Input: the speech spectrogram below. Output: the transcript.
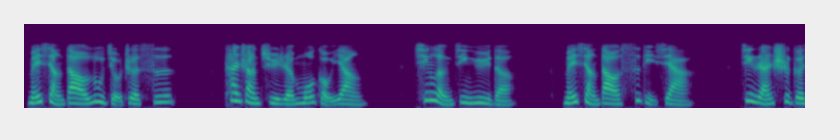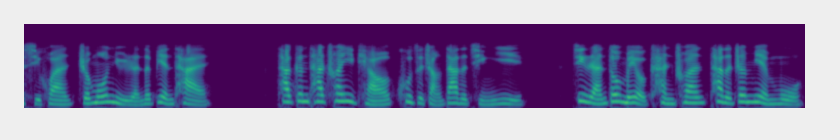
没想到陆九这厮看上去人模狗样、清冷禁欲的，没想到私底下竟然是个喜欢折磨女人的变态。他跟他穿一条裤子长大的情谊，竟然都没有看穿他的真面目。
